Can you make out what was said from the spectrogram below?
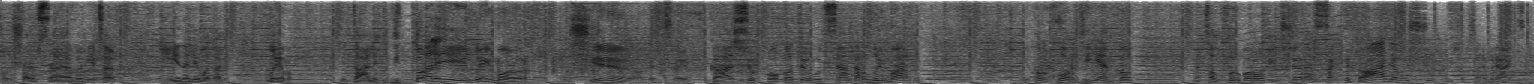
залишає в себе м'яче. І наліво далі. Лимар. Віталій. Віталій Лимар. Ще один сейф. Кащук покотив у центр Лимар. Ігор Гордієнко. М'яча виборов і через закидання Вещук вийшов Серебрянський.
